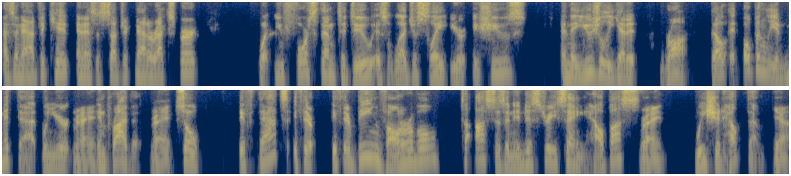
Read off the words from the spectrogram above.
as an advocate and as a subject matter expert, what you force them to do is legislate your issues, and they usually get it wrong. They'll openly admit that when you're Right. in private. right. So if that's if they're if they're being vulnerable to us as an industry saying help us, Right. we should help them. Yeah.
